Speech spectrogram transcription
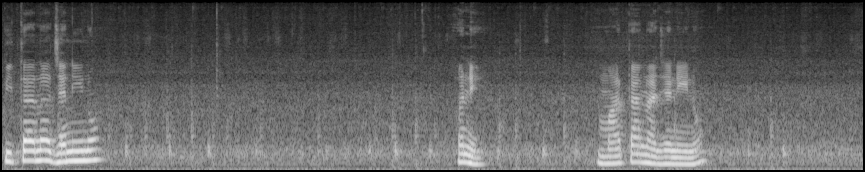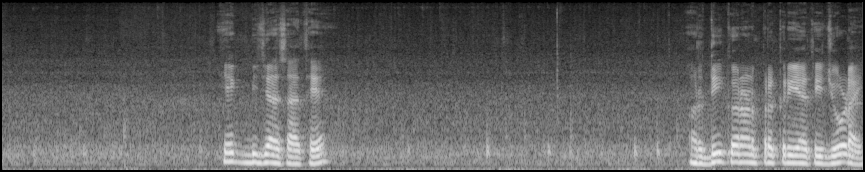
પિતાના જનીનો અને માતાના જનીનો એકબીજા સાથે અર્ધીકરણ પ્રક્રિયાથી જોડાય.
